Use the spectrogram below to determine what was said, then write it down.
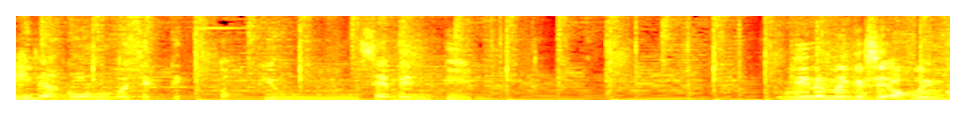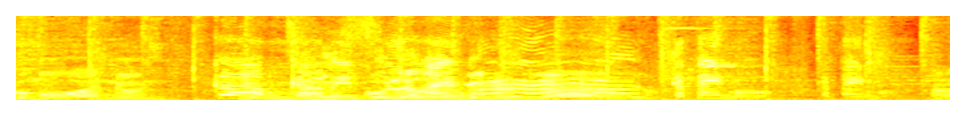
ginagawa mo ba sa TikTok 17? Hindi naman kasi ako yung gumawa nun. Come, yung come move ko lang, my ganun world. lang. Katayin mo. Katayin mo. Ha?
